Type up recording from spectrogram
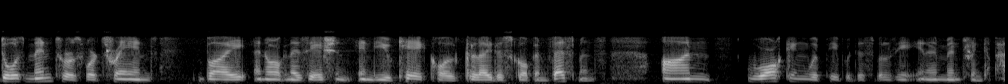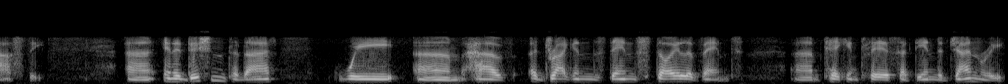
those mentors were trained by an organization in the UK called Kaleidoscope Investments on working with people with disability in a mentoring capacity. Uh, in addition to that, we um, have a Dragon's Den style event um, taking place at the end of January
